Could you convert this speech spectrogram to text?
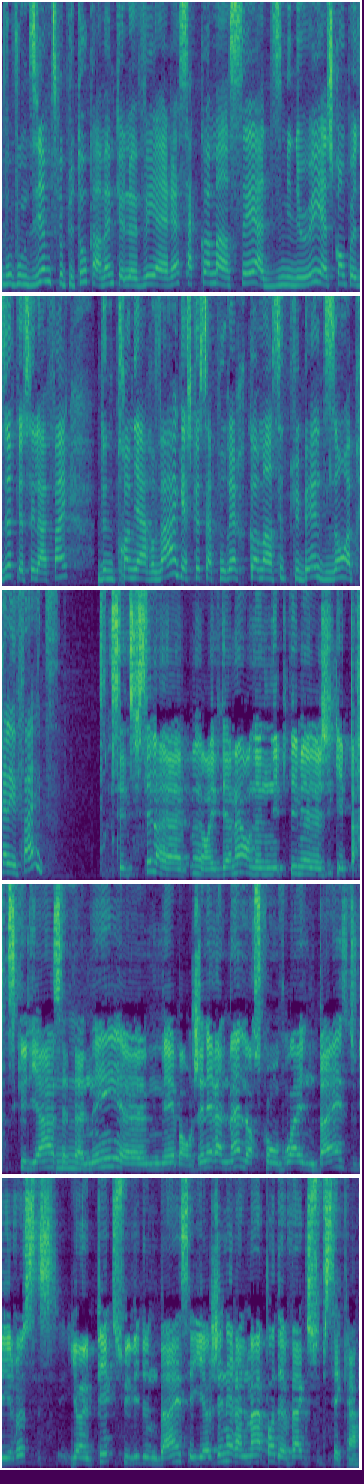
Vous, vous, me disiez un petit peu plus tôt quand même que le VRS, ça commençait à diminuer. Est-ce qu'on peut dire que c'est la fin? D'une première vague? Est-ce que ça pourrait recommencer de plus belle, disons, après les fêtes? C'est difficile. À... Bon, évidemment, on a une épidémiologie qui est particulière cette mmh. année, euh, mais bon, généralement, lorsqu'on voit une baisse du virus, il y a un pic suivi d'une baisse et il n'y a généralement pas de vague subséquente.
